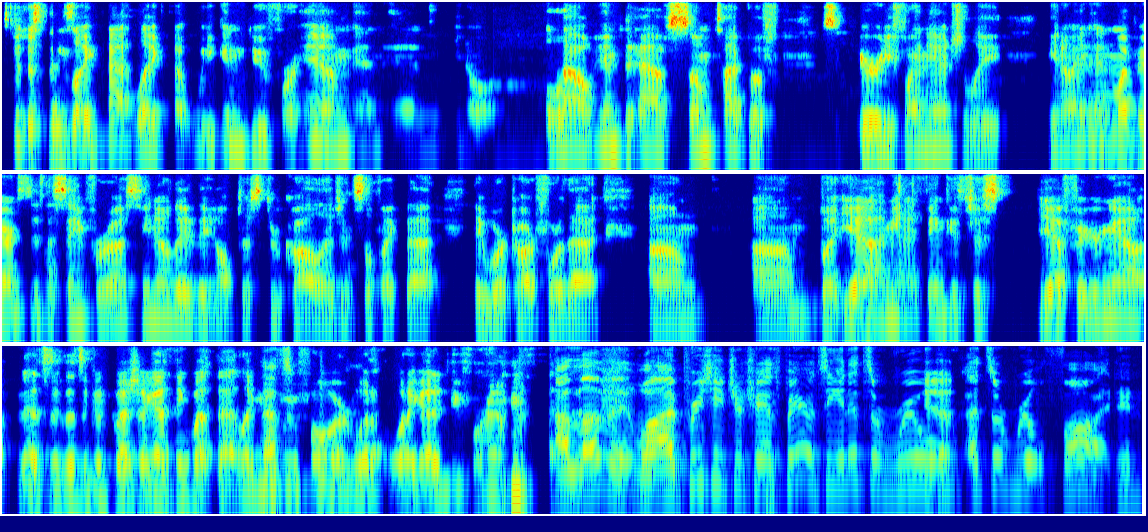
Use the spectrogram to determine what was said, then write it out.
so just things like that like that we can do for him and and you know allow him to have some type of security financially you know and, and my parents did the same for us you know they they helped us through college and stuff like that. They worked hard for that. Um, um, but yeah i mean i think it's just yeah figuring out that's a, that's a good question i got to think about that like That's- moving forward what what i got to do for him I love it. Well, I appreciate your transparency, and it's a real, Yeah. it's a real thought. And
